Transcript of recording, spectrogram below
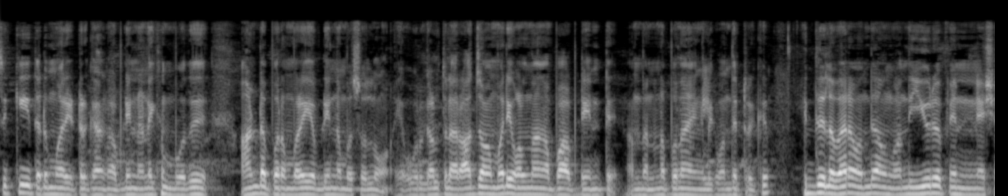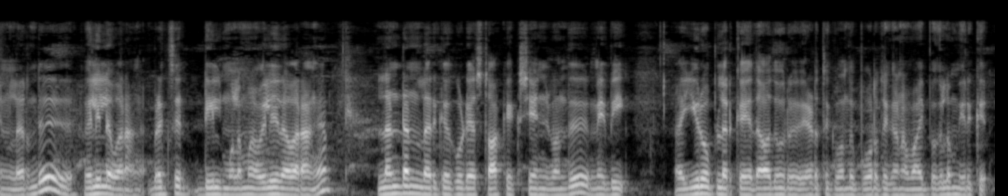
சிக்கி தடுமாறிட்டுருக்காங்க அப்படின்னு நினைக்கும் போது ஆண்ட பரம்பரை அப்படின்னு நம்ம சொல்லுவோம். ஒரு காலத்தில் ராஜா மாதிரி வளர்ந்தாங்கப்பா அப்படின்ட்டு அந்த நினப்பு தான் எங்களுக்கு வந்துட்டுருக்கு இதில் வேற வந்து அவங்க வந்து யூரோப்பியன் நேஷன்லேருந்து வெளியில் வராங்க. பிரெக்சிட் டீல் மூலமாக வெளியில் வராங்க. லண்டனில் இருக்கக்கூடிய ஸ்டாக் எக்ஸ்சேஞ்ச் வந்து மேபி யூரோப்பில் இருக்க ஏதாவது ஒரு இடத்துக்கு வந்து போகிறதுக்கான வாய்ப்புகளும் இருக்குது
